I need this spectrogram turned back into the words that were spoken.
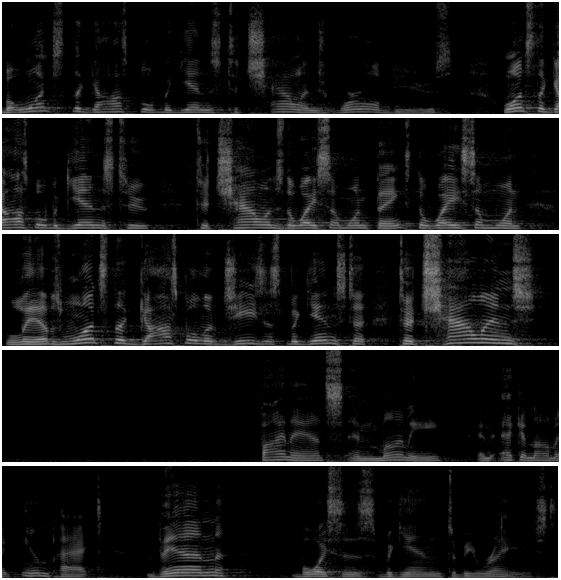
But once the gospel begins to challenge worldviews, once the gospel begins to, to challenge the way someone thinks, the way someone lives, once the gospel of Jesus begins to, to challenge finance and money and economic impact, then voices begin to be raised.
